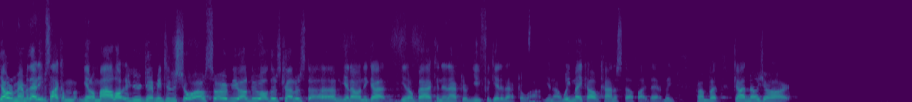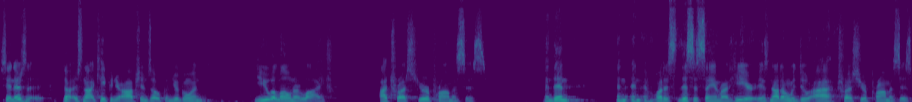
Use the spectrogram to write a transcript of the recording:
Y'all remember that? He was like a you know mile off. You get me to the shore, I'll serve you. I'll do all this kind of stuff. You know, and he got you know back, and then after you forget it after a while. You know, we make all kind of stuff like that. But God knows your heart. See, there's it's not keeping your options open. You're going, you alone are life. I trust your promises. And then, and, and, and what is, this is saying right here is not only do I trust your promises,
